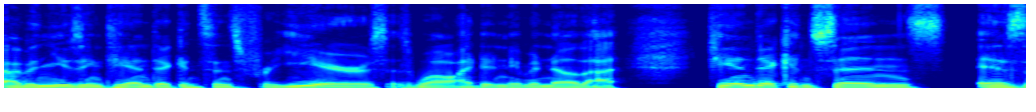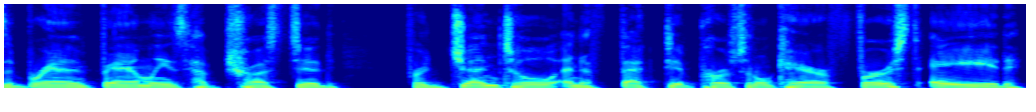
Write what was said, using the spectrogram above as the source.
I've been using TN Dickinson's for years as well. I didn't even know that. TN Dickinson's is the brand families have trusted for gentle and effective personal care, first aid,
